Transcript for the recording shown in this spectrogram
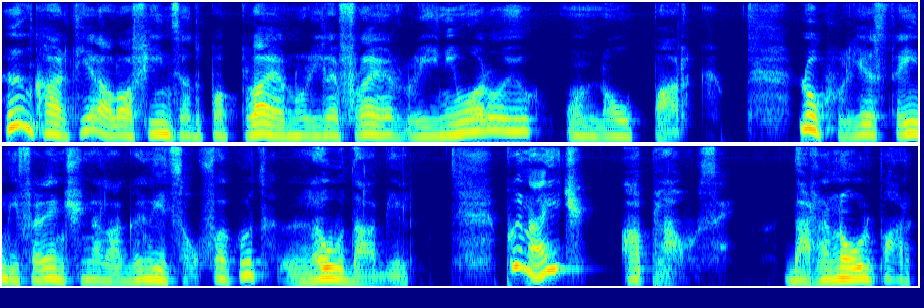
în cartier a luat ființă după plaiernurile fraierului Inimăroiu un nou parc. Lucrul este, indiferent cine l-a gândit sau făcut, lăudabil. Până aici, aplauze. Dar în noul parc,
